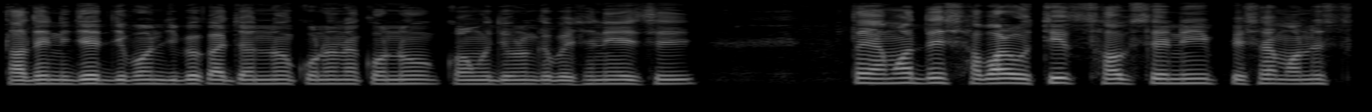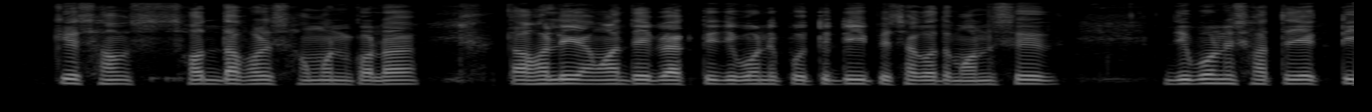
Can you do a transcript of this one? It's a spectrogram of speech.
তাদের নিজের জীবন জীবিকার জন্য কোনো না কোনো কর্মজীবনকে বেছে নিয়েছি। তাই আমাদের সবার উচিত সব শ্রেণি পেশার মানুষকে সম- শ্রদ্ধাভরে সম্মান করা। তাহলেই আমাদের ব্যক্তি জীবনে প্রতিটি পেশাগত মানুষের জীবনের সাথে একটি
